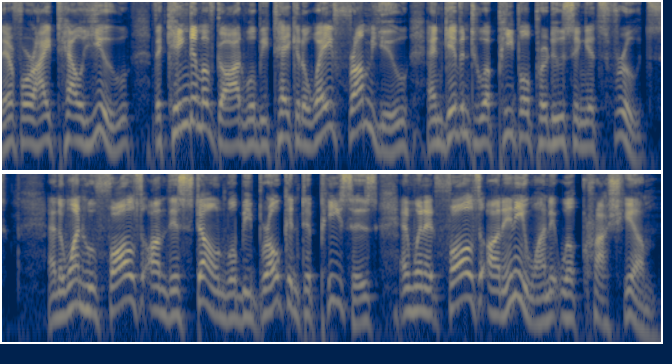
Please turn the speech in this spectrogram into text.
Therefore, I tell you, the kingdom of God will be taken away from you and given to a people producing its fruits. And the one who falls on this stone will be broken to pieces, and when it falls on anyone, it will crush him.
